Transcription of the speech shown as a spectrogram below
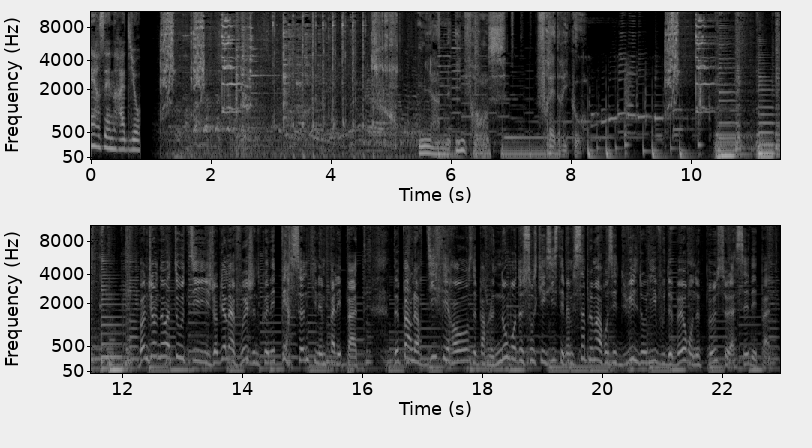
RZN Radio. Miam in France, Frédérico. Buongiorno à tutti. Je dois bien l'avouer, je ne connais personne qui n'aime pas les pâtes. De par leur différence, de par le nombre de sauces qui existent et même simplement arrosé d'huile d'olive ou de beurre, on ne peut se lasser des pâtes.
